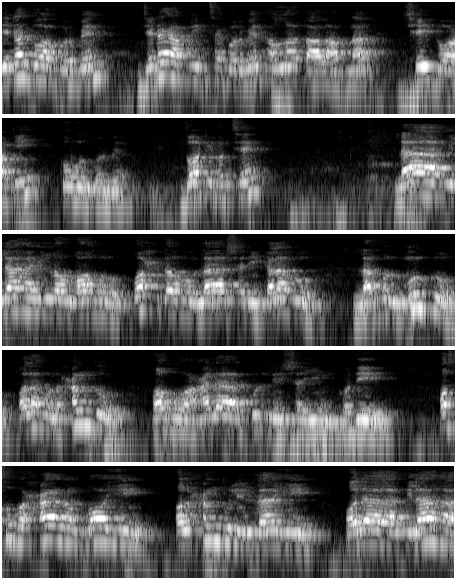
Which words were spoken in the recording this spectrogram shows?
যেটা দোয়া করবেন, যেটাই আপনি ইচ্ছা করবেন, আল্লাহ তাআলা আপনার সেই দোয়াটি কবুল করবেন। দোয়াটি হচ্ছে, লা লা লাহুল মুলকু আলা কুল্লি শাইইন কদির। ওয়া সুবহানাল্লাহি আলহামদুলিল্লাহি ওয়া লা ইলাহা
